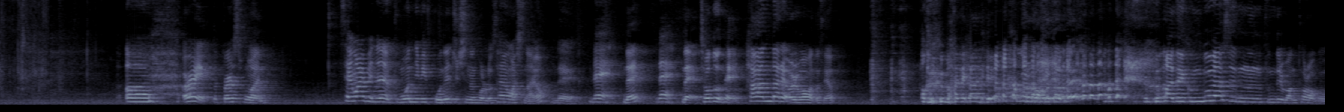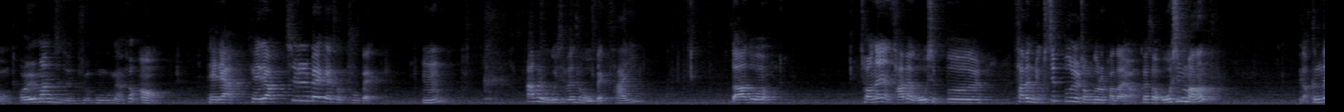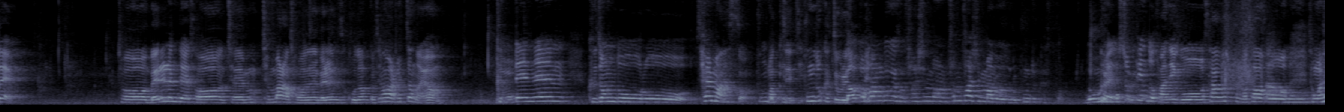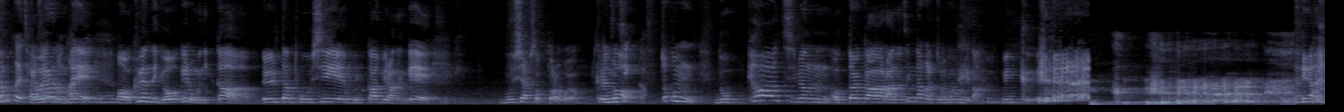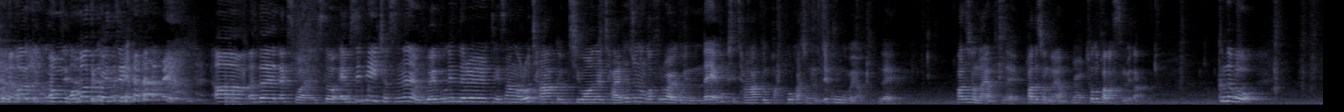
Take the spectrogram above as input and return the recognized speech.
Uh, alright, the first one. 생활비는 부모님이 보내주시는 걸로 사용하시나요? 네. 네. 네? 네. 네, 저도 네. 한 달에 얼마 받으세요? 어, 그걸 말해야 돼요? 아, 되게 궁금해하시는 분들이 많더라고. 얼마인지도 좀 궁금해하셔? 어. 대략 대략 700에서 900. 응? 450에서 500 사이? 나도 저는 450불, 460불 정도를 받아요. 그래서 50만 원? 근데 저 메릴랜드에서 제, 젬마랑 저는 메릴랜드에서 고등학교 생활을 했잖아요. 그때는 그 정도로 살만했어. 풍족했지. 맞지? 풍족했지 우리. 나도 쇼핑. 한국에서 40만 원, 3, 40만 원으로 풍족했어. 너무 그래 행복해. 쇼핑도 다니고 사고 싶은 거 사고 사고, 정말 행복하게 잘 살았는데. 어 그랬는데 여기를 오니까 일단 도시의 물값이라는 게 무시할 수 없더라고요. 그래서 음식값. 조금 높여지면 어떨까라는 생각을 좀 해봅니다. 윙크. 엄마 듣고 있지? 엄- 엄마 듣고 있지? um, and then next one. So MCPHS는 외국인들을 대상으로 장학금 지원을 잘 해주는 것으로 알고 있는데 혹시 장학금 받고 가셨는지 궁금해요. 네. 받으셨나요? 네. 받으셨나요? 네. 저도 받았습니다. 근데 뭐,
